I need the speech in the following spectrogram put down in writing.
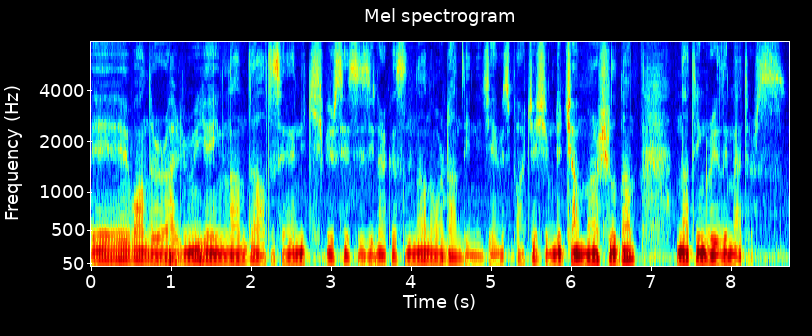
e, Wanderer albümü yayınlandı 6 senelik bir sessizliğin arkasından oradan dinleyeceğimiz parça şimdi Chan Marshall'dan Nothing Really Matters.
